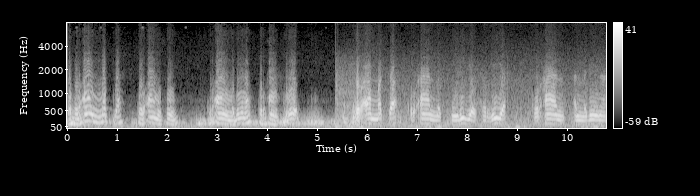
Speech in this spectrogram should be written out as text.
فقرآن مكة قرآن أصول قرآن المدينة قرآن فروع قرآن مكة قرآن مسؤولية وحرية. قرآن المدينة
